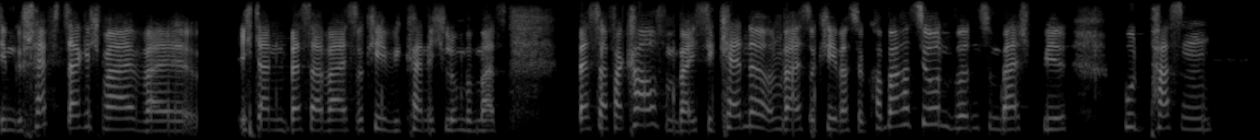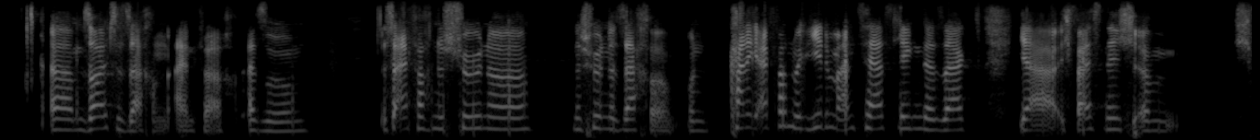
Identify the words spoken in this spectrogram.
dem Geschäft, sage ich mal, weil ich dann besser weiß, okay, wie kann ich Lumbematz besser verkaufen, weil ich sie kenne und weiß, okay, was für Kooperationen würden zum Beispiel gut passen. Ähm, solche Sachen einfach. Also ist einfach eine schöne, eine schöne Sache. Und kann ich einfach nur jedem ans Herz legen, der sagt, ja, ich weiß nicht, ähm, ich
